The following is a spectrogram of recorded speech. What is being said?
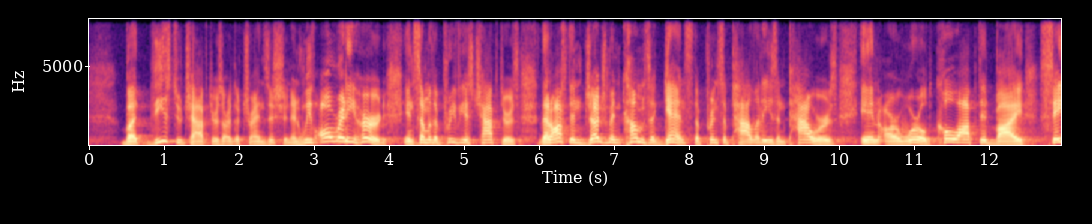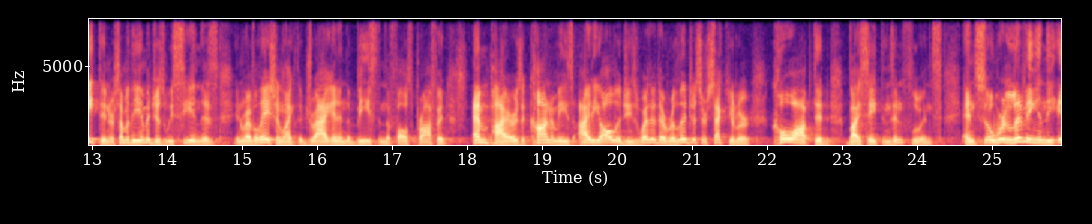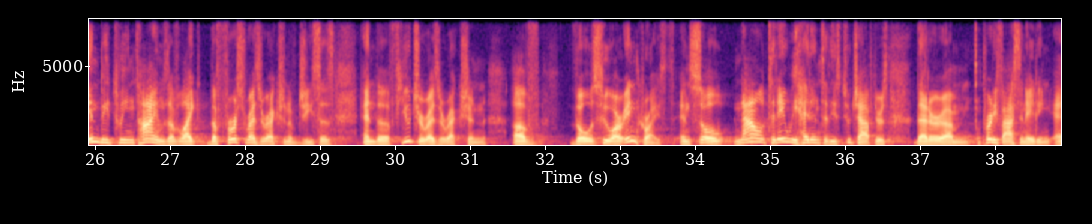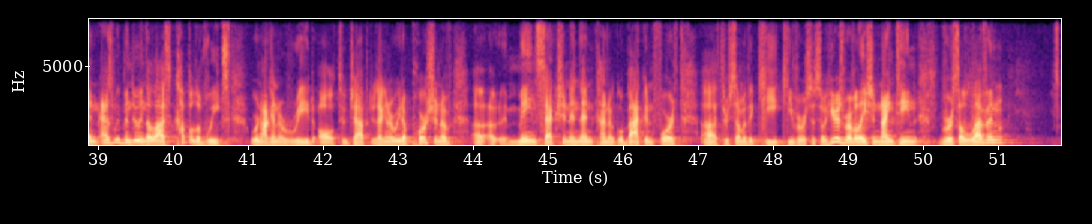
But these two chapters are the transition. And we've already heard in some of the previous chapters that often judgment comes against the principalities and powers in our world, co opted by Satan, or some of the images we see in this in Revelation, like the dragon and the beast and the false prophet, empires, economies, ideologies, whether they're religious or secular, co opted by Satan's influence. And so we're living in the in between times of like the first resurrection of Jesus and the future resurrection of those who are in Christ. And so now, today, we head into these two chapters that are um, pretty fascinating. And as we've been doing the last couple of weeks, we're not going to read all two chapters. I'm going to read a portion of uh, a main section and then kind of go back and forth uh, through some of the key, key verses. So here's Revelation 19, verse 11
